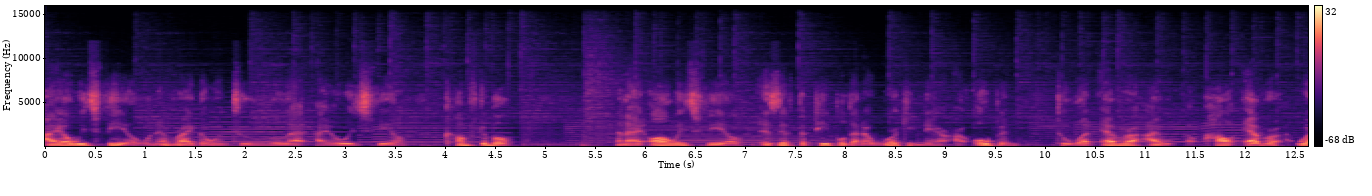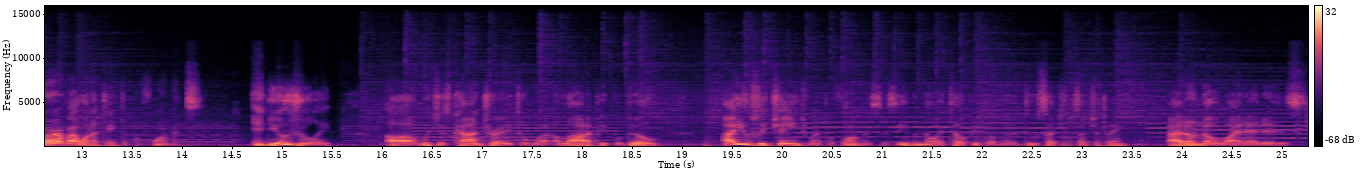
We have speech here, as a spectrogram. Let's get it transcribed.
I always feel whenever I go into roulette, I always feel comfortable and I always feel as if the people that are working there are open to whatever I, however, wherever I want to take the performance. And usually, uh, which is contrary to what a lot of people do, I usually change my performances, even though I tell people I'm going to do such and such a thing. I don't know why that is.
